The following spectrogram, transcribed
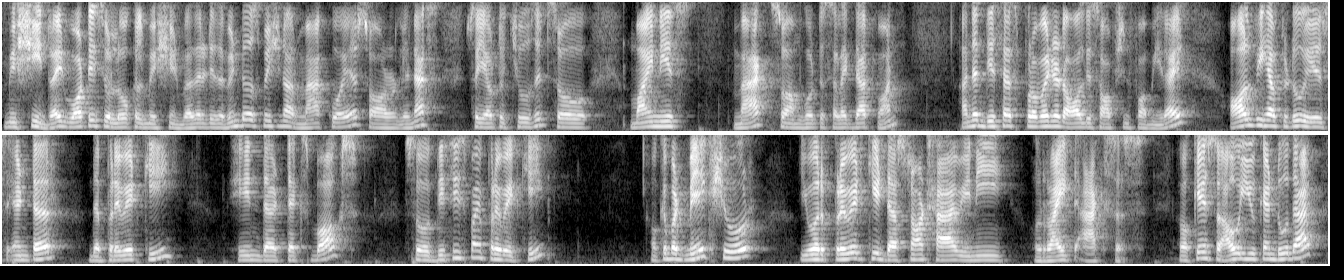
machine, right? What is your local machine, whether it is a Windows machine or Mac OS or Linux. So you have to choose it. So mine is Mac. So I'm going to select that one. And then this has provided all this option for me right? All we have to do is enter the private key in the text box. So this is my private key. Okay but make sure your private key does not have any write access. Okay so how you can do that?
